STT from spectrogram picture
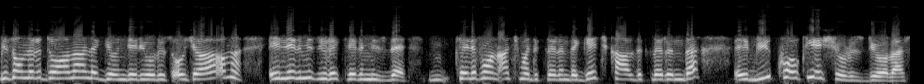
Biz onları dualarla gönderiyoruz ocağa ama ellerimiz yüreklerimizde. Telefon açmadıklarında, geç kaldıklarında e, büyük korku yaşıyoruz diyorlar.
